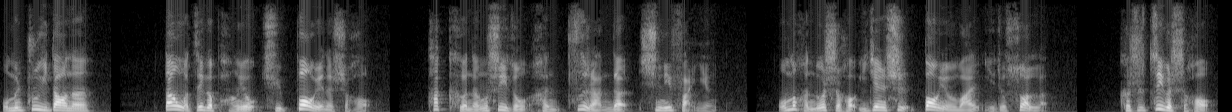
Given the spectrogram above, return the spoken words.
我们注意到呢，当我这个朋友去抱怨的时候，他可能是一种很自然的心理反应。我们很多时候一件事抱怨完也就算了，可是这个时候，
